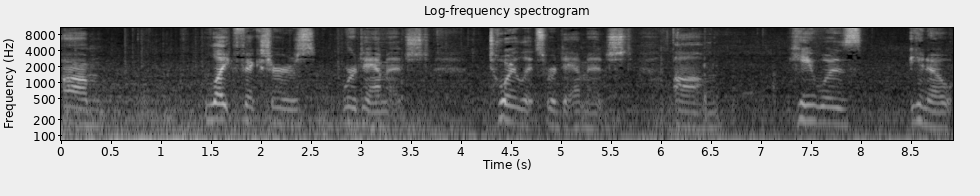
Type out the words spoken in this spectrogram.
Um, light fixtures were damaged, toilets were damaged. Um, he was, you know,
